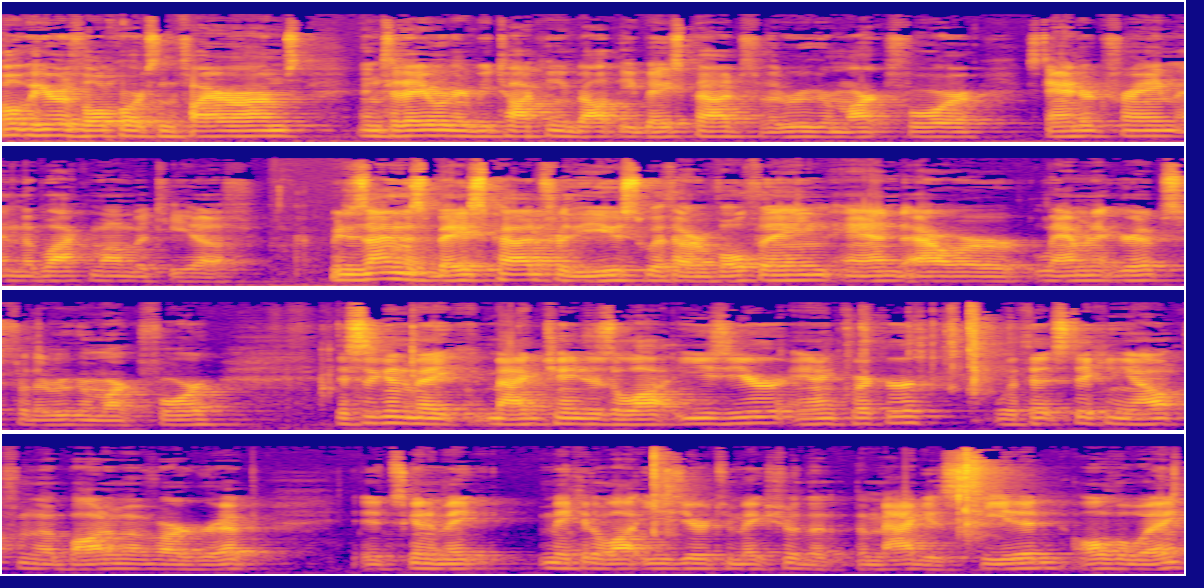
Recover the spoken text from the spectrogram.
Colby here with Volquartsen Firearms, and today we're going to be talking about the base pad for the Ruger Mark IV standard frame and the Black Mamba TF. We designed this base pad for the use with our Volthane and our laminate grips for the Ruger Mark IV. This is going to make mag changes a lot easier and quicker. With it sticking out from the bottom of our grip, it's going to make, make it a lot easier to make sure that the mag is seated all the way.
